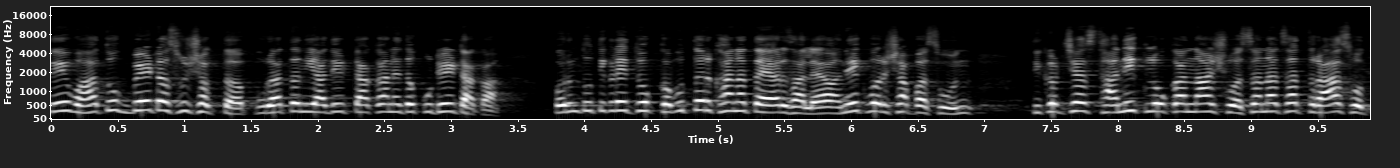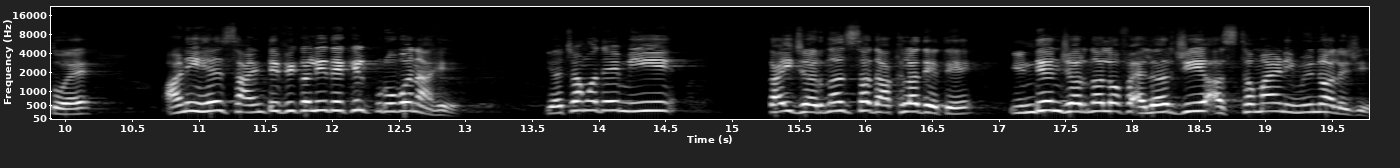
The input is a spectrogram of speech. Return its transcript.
ते वाहतूक बेट असू शकतं. पुरातन यादीत टाका नाही तर कुठेही टाका. परंतु तिकडे जो कबूतरखाना तयार झाला आहे अनेक वर्षापासून तिकडच्या स्थानिक लोकांना श्वसनाचा त्रास होतोय आणि हे सायंटिफिकली देखील प्रूवन आहे. याच्यामध्ये मी काही जर्नल्सचा दाखला देते. Indian journal of allergy asthma and immunology.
